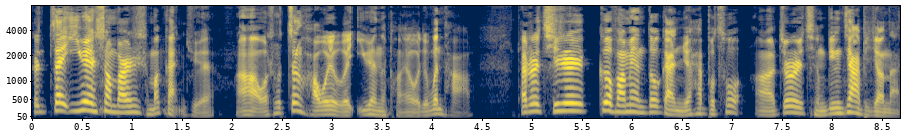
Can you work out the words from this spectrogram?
说在医院上班是什么感觉啊？我说正好我有个医院的朋友，我就问他了。他说其实各方面都感觉还不错啊，就是请病假比较难。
